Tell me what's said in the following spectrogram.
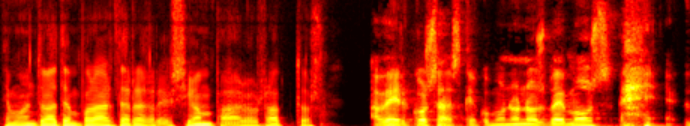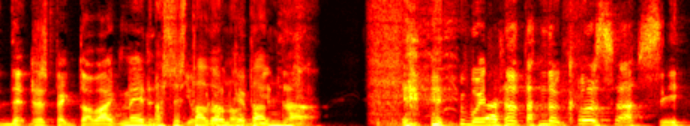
de momento la temporada es de regresión para los Raptors. A ver, cosas que como no nos vemos, respecto a Wagner. Has yo estado creo que anotando. Voy anotando cosas, sí.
